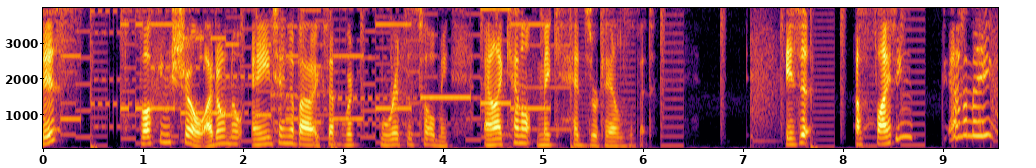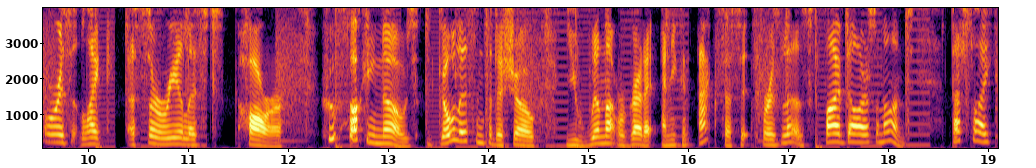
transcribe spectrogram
This fucking show, I don't know anything about except what Ritz has told me, and I cannot make heads or tails of it. Is it a fighting anime or is it like a surrealist horror? Who fucking knows? Go listen to the show. You will not regret it, and you can access it for as little as $5 a month. That's like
